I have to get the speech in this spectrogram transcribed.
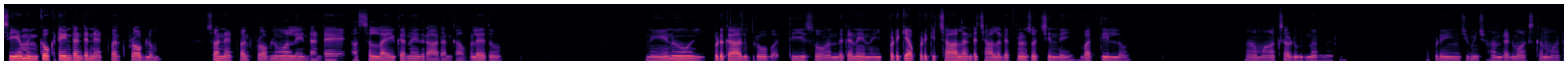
సేమ్ ఇంకొకటి ఏంటంటే నెట్వర్క్ ప్రాబ్లం సో, ఆ నెట్వర్క్ ప్రాబ్లం వల్ల ఏంటంటే అస్సలు లైవ్‌కనేది రాడానికి అవ్వలేదు. నేను ఇప్పుడు కాదు బ్రో భర్తీ. సో, అందుకనే ఇప్పటికీ అప్పటికి చాలా అంటే చాలా డిఫరెన్స్ వచ్చింది భర్తీల్లో. మార్క్స్ అడుగుతున్నారు మీరు. అప్పుడు ఇంచుమించు 100 మార్క్స్‌కనమాట.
